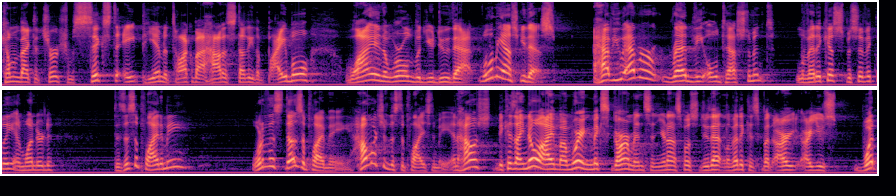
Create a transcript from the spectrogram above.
coming back to church from 6 to 8 p.m. to talk about how to study the Bible. Why in the world would you do that? Well, let me ask you this have you ever read the Old Testament, Leviticus specifically, and wondered, does this apply to me? What if this does apply to me? How much of this applies to me? And how, because I know I'm, I'm wearing mixed garments and you're not supposed to do that in Leviticus, but are, are you, what,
